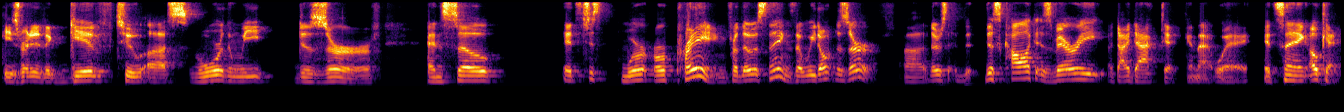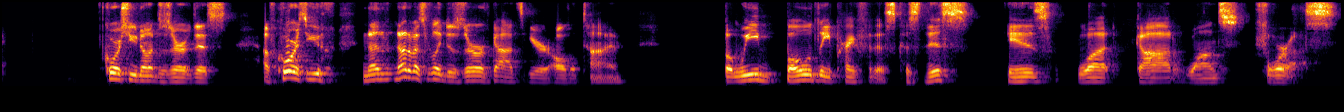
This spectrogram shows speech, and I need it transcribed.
he's ready to give to us more than we deserve. And so it's just we're, we're praying for those things that we don't deserve. Uh, there's this collect is very didactic in that way. It's saying, okay, of course you don't deserve this. Of course you none, none of us really deserve God's ear all the time. But we boldly pray for this because this is what God wants for us.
